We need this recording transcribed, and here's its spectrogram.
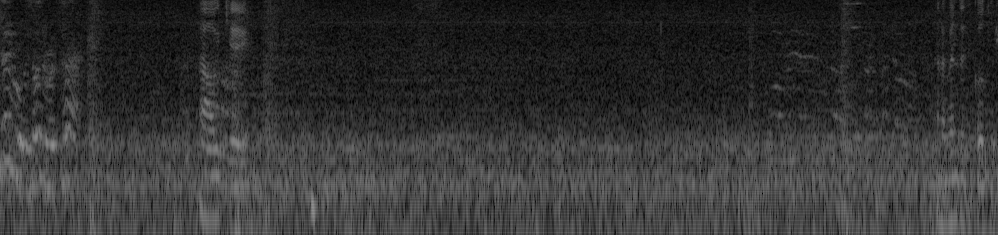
general is under attack. Α, οκ. είναι το ηθικό τους.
